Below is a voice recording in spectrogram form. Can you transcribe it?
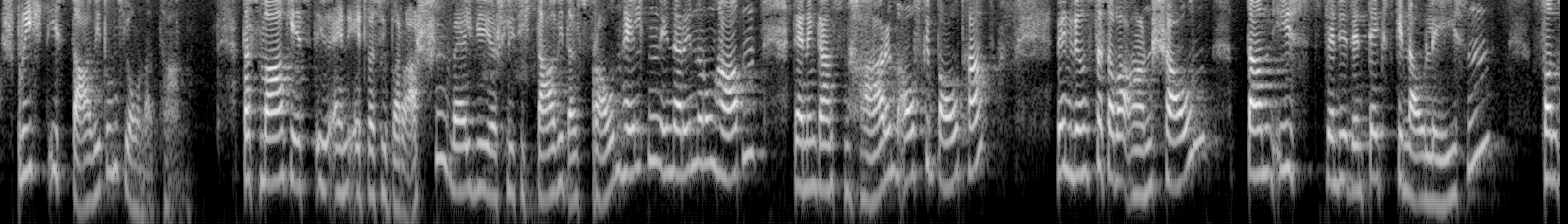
spricht, ist David und Jonathan. Das mag jetzt ein, etwas überraschen, weil wir ja schließlich David als Frauenhelden in Erinnerung haben, der einen ganzen Harem aufgebaut hat. Wenn wir uns das aber anschauen, dann ist, wenn wir den Text genau lesen, von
